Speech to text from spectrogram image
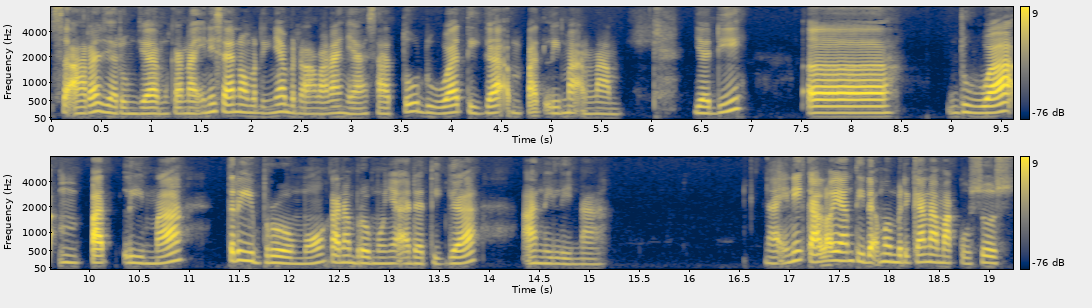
searah jarum jam. Karena ini saya nomornya berlawanan ya 1 2 3 4 5 6 jadi eh 2 4 5 tribromo karena bromonya ada 3 anilina. Nah ini kalau yang tidak memberikan nama khusus.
